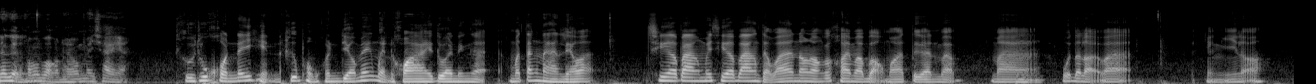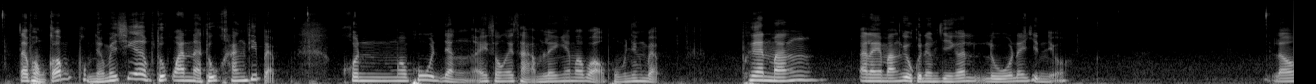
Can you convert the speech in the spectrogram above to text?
ถ้าเกิดเขามาบอกนะว่าไม่ใช่อะ คือทุกคนได้เห็นคือผมคนเดียวแม่งเหมือนควายตัวหนึ่งอะมาตั้งนานแล้วอะเชื่อบ้างไม่เชื่อบ้าง แต่ว่าน้องๆก็คอยมาบอกมาเตือนแบบมาอืมพูดตลอดว่า อย่างนี้เหรอ แต่ผมก็ผมยังไม่เชื่อทุกวันอะทุกครั้งที่แบบ คนมาพูดอย่างไอ้ทรงไอ้สามอะไรเงี้ยมาบอก ผมยังแบบเพื่อนมั้งอะไรมั้งอยู่คุณเอ็มจีก็รู้ได้ยินอยู่ แล้ว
